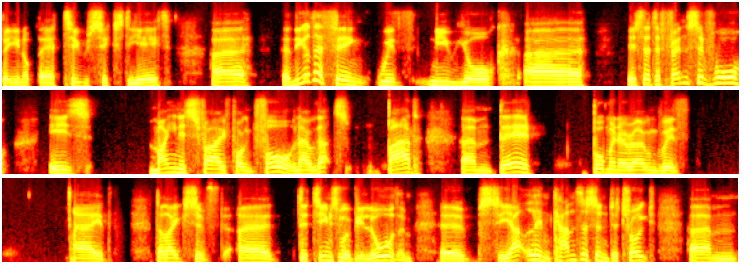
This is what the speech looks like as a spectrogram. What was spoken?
being up there 268. Uh, and the other thing with New York uh, is the defensive WAR is minus 5.4. Now, that's bad. Um, they're bumming around with uh, the likes of uh, the teams who are below them Seattle and Kansas and Detroit. Um,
